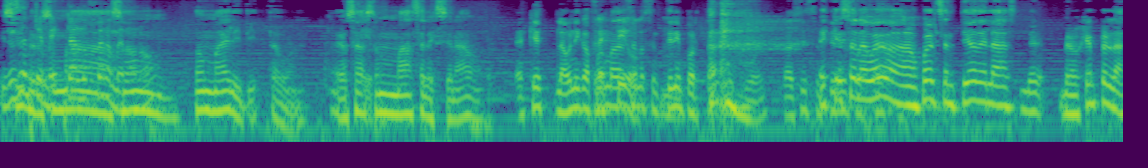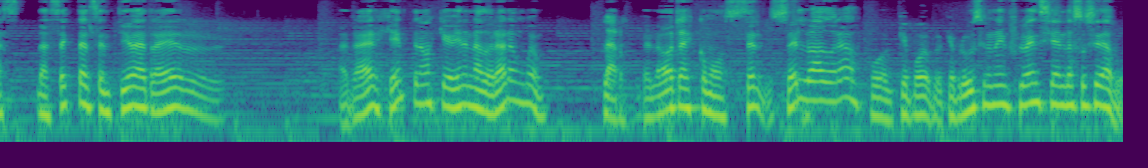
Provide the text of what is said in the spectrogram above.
Quizás Sí, se son entremezclan los más- fenómenos, ¿no? son- Son más elitistas, weón. O sea, Sí. son más seleccionados. Es que es la única forma de hacerlo sentir importante. weón. Así Es que eso es la importante. hueva, a lo mejor el sentido de las, de, por ejemplo, las, la secta, el sentido de atraer, atraer gente nomás que vienen a adorar a un huevo. Claro. Pero la otra es como ser, ser los adorados, po, que, que producen una influencia en la sociedad, po.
